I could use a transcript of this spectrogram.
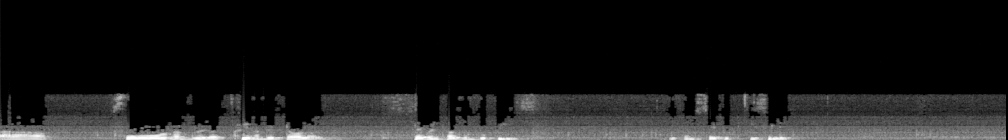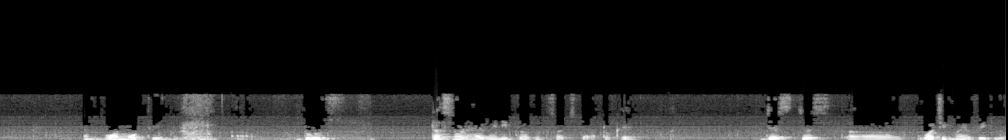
uh, 400 or 300 dollars 7000 rupees. You can save it easily. And one more thing uh, those does not have any problem such that okay? Just just uh, watching my video.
